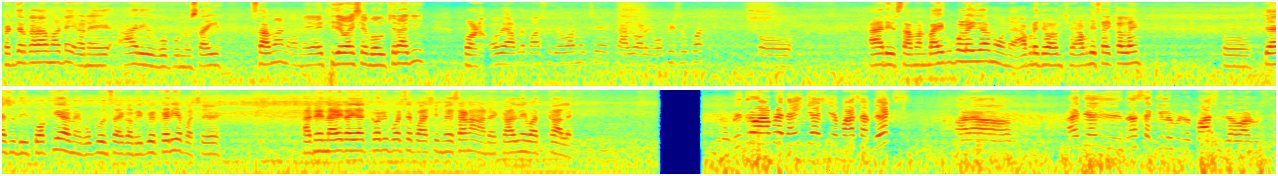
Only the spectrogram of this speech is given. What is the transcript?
પંચર કરાવવા માટે અને આ રહ્યું ગોપુનું સાઈ સામાન અને અહીંથી જવાય છે બહુચરાજી. પણ હવે આપણે પાછું જવાનું છે કાલવાળી ઓફિસ ઉપર. તો આ રહ્યું સામાન બાઇક ઉપર લઈ જવાનું અને આપણે જવાનું છે આપણી સાયકલ લઈ. તો ત્યાં સુધી પહોંચીએ અને ગોપુની સાયકલ રિપેર કરીએ પછી અને નાઇટ યાદ કરવી પડશે પાછી મહેસાણા અને કાલની વાત કાલે. મિત્રો, આપણે થઈ ગયા છીએ પાછા બેક્સ અને અહીંથી દસેક કિલોમીટર પાછું જવાનું છે.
